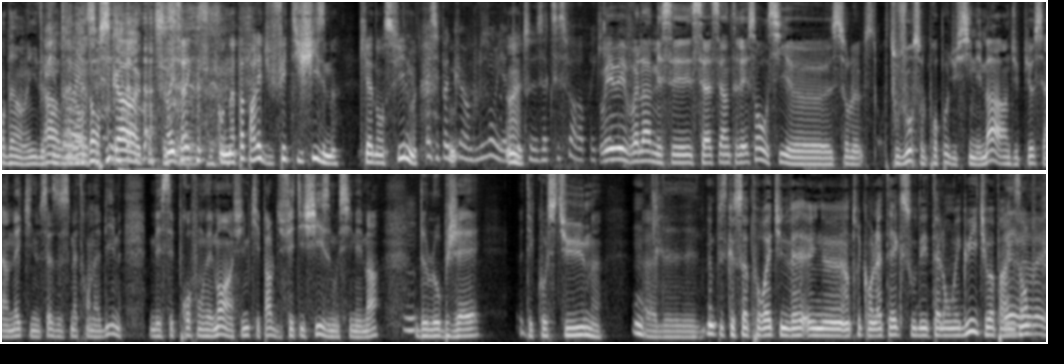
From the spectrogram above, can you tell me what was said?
andin. hein, il le Ah, filme très dans- bien. dans ce cas, écoute, ce Ouais, c'est vrai qu'on n'a pas parlé du fétichisme qu'il y a dans ce film. Ah, c'est pas que un blouson, il y a Ouais. d'autres accessoires après. Oui, oui, voilà, mais c'est c'est assez intéressant aussi, euh, sur le, toujours sur le propos du cinéma. Hein. Dupieux, c'est un mec qui ne cesse de se mettre en abîme, mais c'est profondément un film qui parle du fétichisme au cinéma, Mm. de l'objet, des costumes. Mm. euh, des- Puisque ça pourrait être une, un truc en latex ou des talons aiguilles, tu vois, par Ouais, exemple. ouais, ouais.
